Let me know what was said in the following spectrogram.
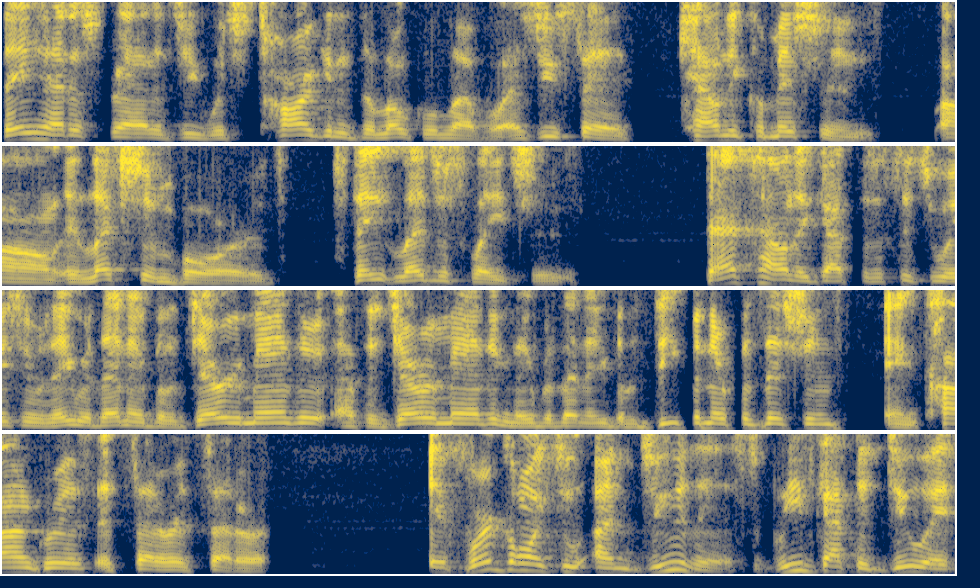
they had a strategy which targeted the local level. As you said, county commissions, um, election boards, state legislatures. That's how they got to the situation where they were then able to gerrymander. After gerrymandering, they were then able to deepen their positions in Congress, et cetera, et cetera. If we're going to undo this, we've got to do it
